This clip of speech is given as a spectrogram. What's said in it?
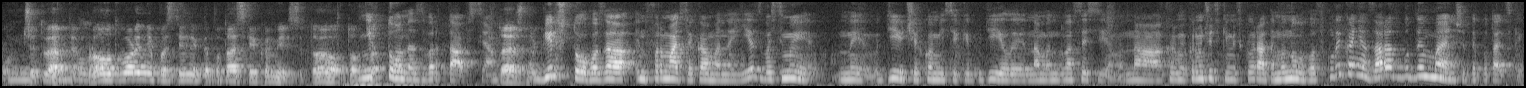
не було. Четверте. Про утворення постійних депутатських комісій. То, тобто, Ніхто не звертався. теж не Більш того, за інформацією, яка в мене є, з восьми не- діючих комісій, які діяли на, мин- на сесії на Крем- Кременчуцькій міської ради минулого скликання, зараз буде менше депутатських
